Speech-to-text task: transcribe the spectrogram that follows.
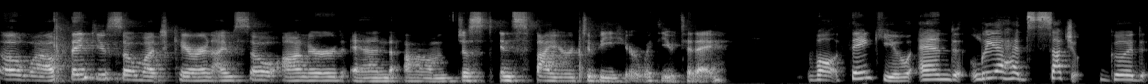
Oh, wow. Thank you so much, Karen. I'm so honored and um, just inspired to be here with you today. Well, thank you. And Leah had such good,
